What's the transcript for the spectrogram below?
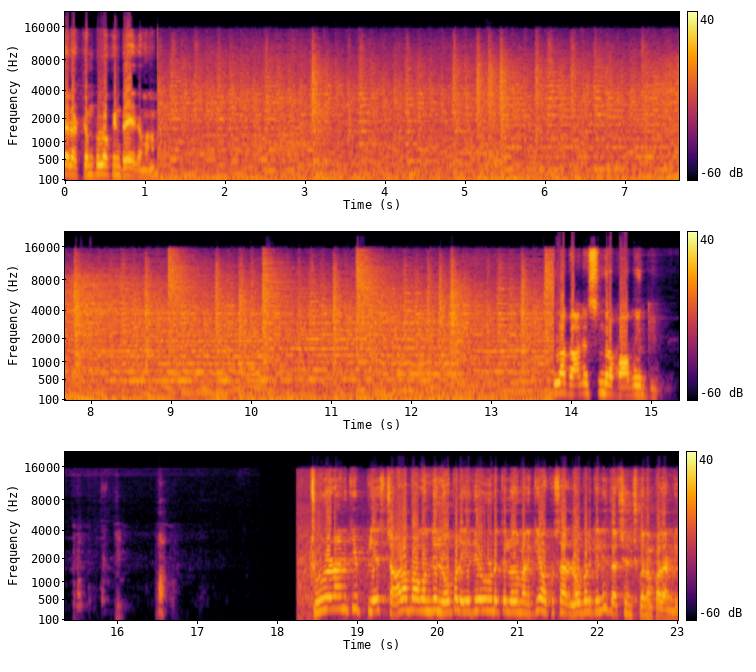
చలో టెంపుల్లోకి ఎంటర్ అయ్యాం మనం. ఇలా గాలి వస్తుందిరా బాబుకి. చూడడానికి ప్లేస్ చాలా బాగుంది. లోపల ఏ దేవుడు ఉండో తెలియదు మనకి. ఒకసారి లోపలికి వెళ్ళి దర్శించుకుందాం పదండి.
